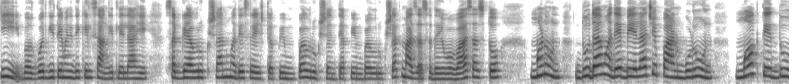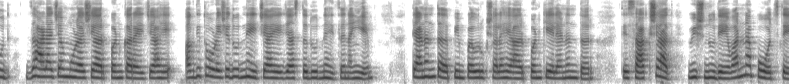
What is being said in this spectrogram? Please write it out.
की भगवद्गीतेमध्ये देखील सांगितलेलं आहे सगळ्या वृक्षांमध्ये श्रेष्ठ पिंपळ वृक्ष त्या पिंपळ वृक्षात माझा सदैव वास असतो. म्हणून दुधामध्ये बेलाचे पान बुडवून मग ते दूध झाडाच्या मुळाशी अर्पण करायचे आहे. अगदी थोडेसे दूध न्यायचे आहे जास्त दूध न्यायचं नाही आहे त्यानंतर पिंपळ वृक्षाला हे अर्पण केल्यानंतर ते साक्षात विष्णुदेवांना पोहोचते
